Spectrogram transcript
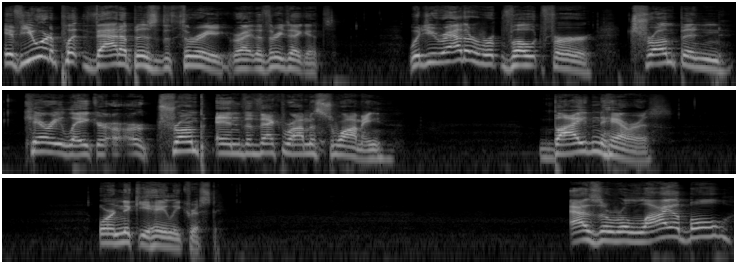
if you were to put that up as the three, right, the three tickets, would you rather re- vote for Trump and Kari Lake or, or Trump and Vivek Ramaswamy, Biden Harris, or Nikki Haley Christie? As a reliable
